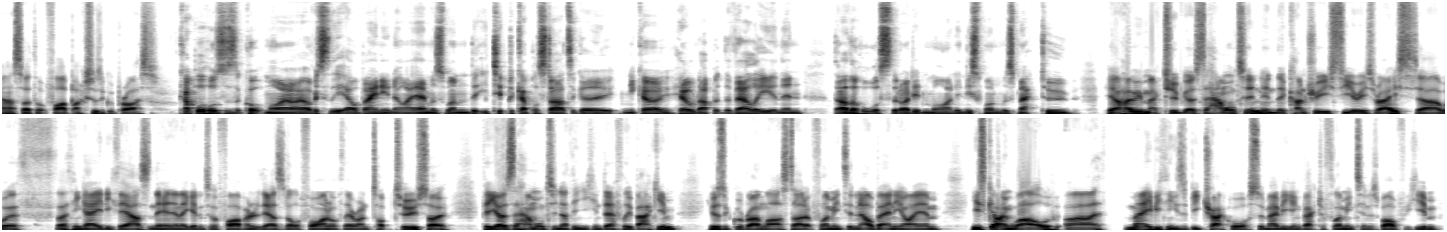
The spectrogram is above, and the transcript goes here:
Uh, so I thought five bucks was a good price couple of horses that caught my eye. Obviously, Albanian I Am was one that you tipped a couple of starts ago, Nico, held up at the Valley. And then the other horse that I didn't mind in this one was Maktube. Yeah, I hope Maktube goes to Hamilton in the country series race, uh, worth, I think, 80000 there. And then they get into a $500,000 final if they're on top two. So if he goes to Hamilton, I think you can definitely back him. He was a good run last start at Flemington. And Albania I Am, he's going well. Uh, maybe think he's a big track horse, so maybe getting back to Flemington as well for him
